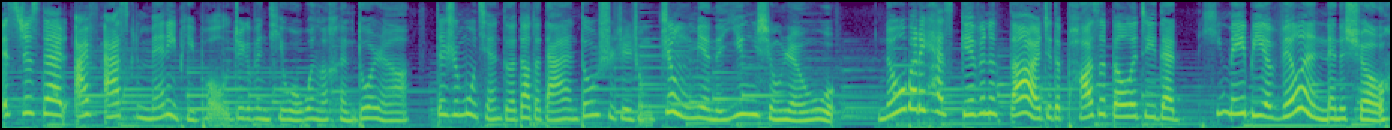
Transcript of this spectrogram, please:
It's just that I've asked many people 这个问题我问了很多人啊，但是目前得到的答案都是这种正面的英雄人物。Nobody has given a thought to the possibility that he may be a villain in the show.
